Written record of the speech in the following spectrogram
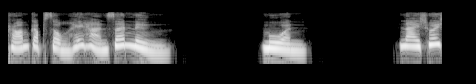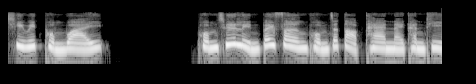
พร้อมกับส่งให้หานเซินหนึ่ง มวน นายช่วยชีวิตผมไว้ ผมชื่อหลินเป้ยเฟิง ผมจะตอบแทนในทันที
